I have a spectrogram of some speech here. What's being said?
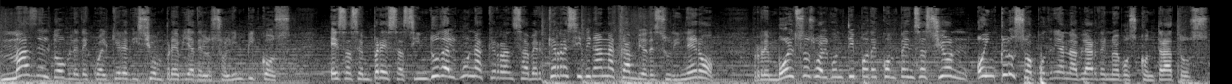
más del doble de cualquier edición previa de los Olímpicos. Esas empresas sin duda alguna querrán saber qué recibirán a cambio de su dinero, reembolsos o algún tipo de compensación, o incluso podrían hablar de nuevos contratos.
